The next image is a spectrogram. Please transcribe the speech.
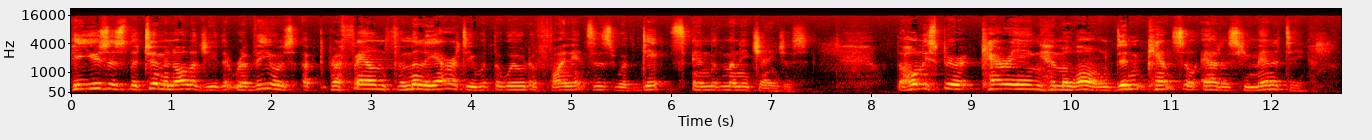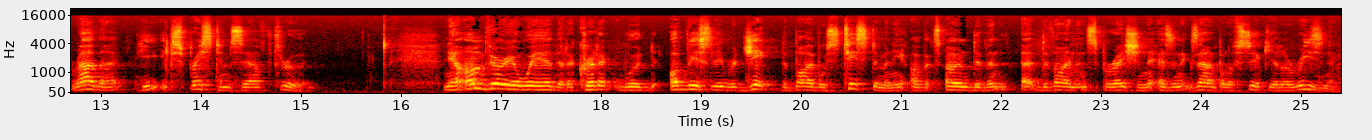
He uses the terminology that reveals a profound familiarity with the world of finances, with debts, and with money changes. The Holy Spirit carrying him along didn't cancel out his humanity, rather, he expressed himself through it. Now, I'm very aware that a critic would obviously reject the Bible's testimony of its own divine, uh, divine inspiration as an example of circular reasoning.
